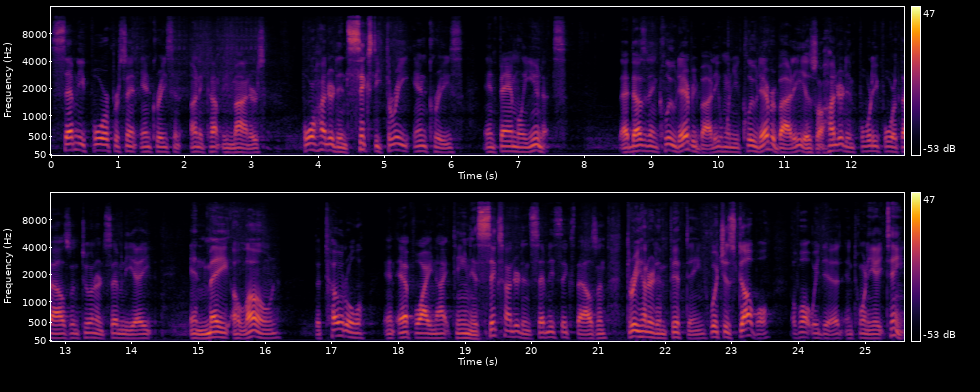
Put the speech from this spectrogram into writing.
74% increase in unaccompanied minors, 463 increase in family units. That doesn't include everybody. When you include everybody, is 144,278 in May alone. The total in FY19 is 676,315, which is double of what we did in 2018.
